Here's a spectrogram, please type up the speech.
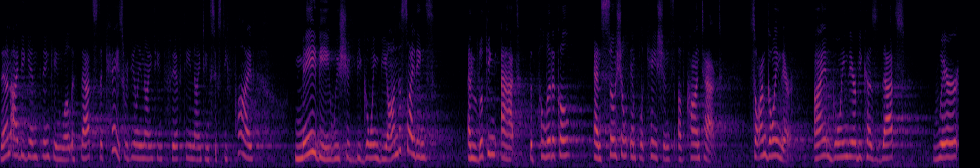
then I begin thinking, well, if that's the case, we're dealing 1950, 1965, maybe we should be going beyond the sightings and looking at the political and social implications of contact. So I'm going there. I am going there because that's where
